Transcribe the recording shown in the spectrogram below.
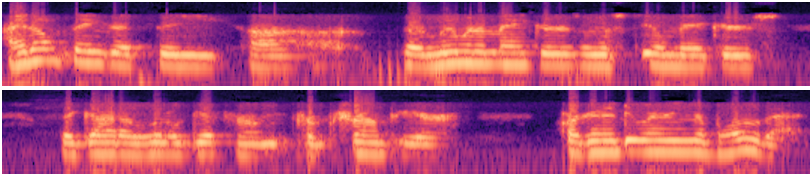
I don't think that the uh, the aluminum makers and the steel makers that got a little gift from from Trump here are going to do anything to blow that.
